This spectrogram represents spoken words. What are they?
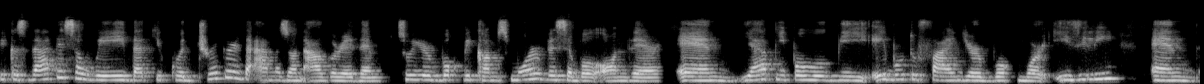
because that is a way that you could trigger the Amazon algorithm so your book becomes more visible on there. And yeah, people will be able to find your book more easily. And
